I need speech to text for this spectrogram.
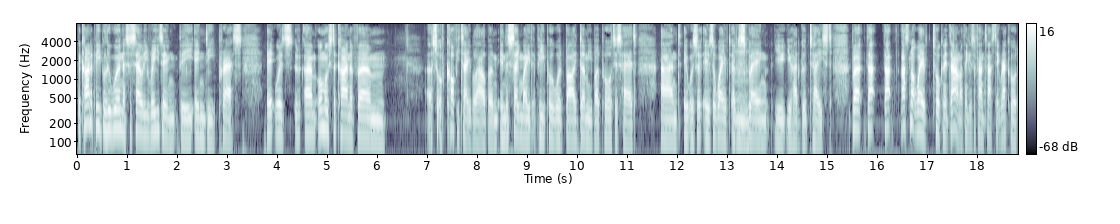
the kind of people who weren't necessarily reading the indie press. It was um, almost a kind of um, a sort of coffee table album in the same way that people would buy Dummy by Portishead, and it was a, it was a way of, of displaying you you had good taste. But that that that's not a way of talking it down. I think it's a fantastic record,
